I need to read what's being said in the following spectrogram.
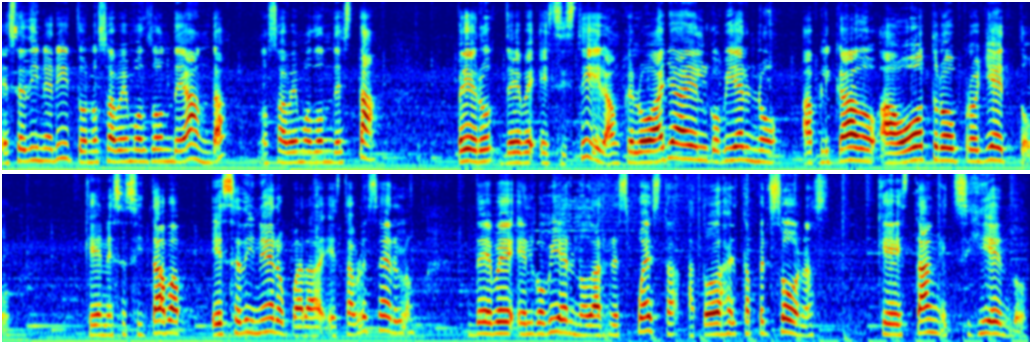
ese dinerito no sabemos dónde anda, no sabemos dónde está, pero debe existir. Aunque lo haya el gobierno aplicado a otro proyecto que necesitaba ese dinero para establecerlo, debe el gobierno dar respuesta a todas estas personas que están exigiendo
